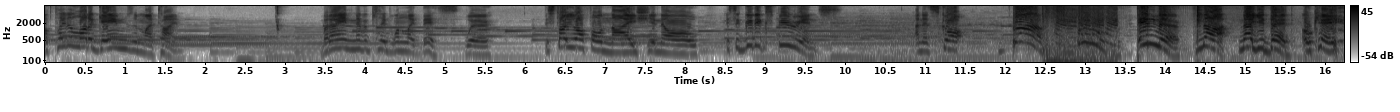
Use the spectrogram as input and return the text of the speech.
I've played a lot of games in my time. But I ain't never played one like this, where they start you off all nice, you know. It's a good experience. And it's got BAM! Boom! There! Nah, now you're dead, okay?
